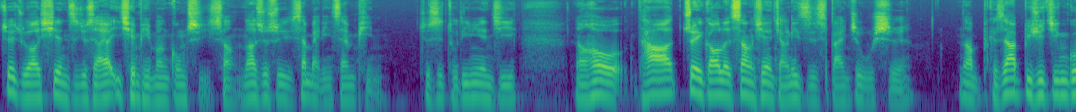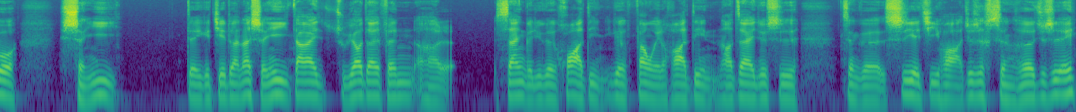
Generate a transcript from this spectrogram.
最主要限制，就是还要一千平方公尺以上，那就是三百零三平，就是土地面积。然后它最高的上限奖励值是百分之五十，那可是它必须经过审议的一个阶段，那审议大概主要在分呃三个，一个划定一个范围的划定，然后再就是整个事业计划，就是审核，就是哎。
